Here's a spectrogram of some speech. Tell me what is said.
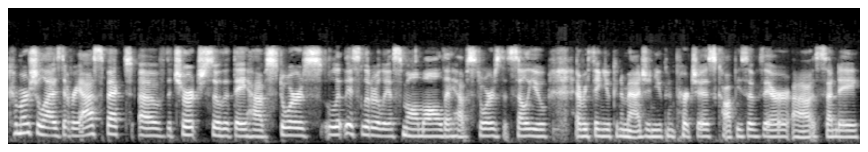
commercialized every aspect of the church so that they have stores. It's literally a small mall. They have stores that sell you everything you can imagine. You can purchase copies of their uh, Sunday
